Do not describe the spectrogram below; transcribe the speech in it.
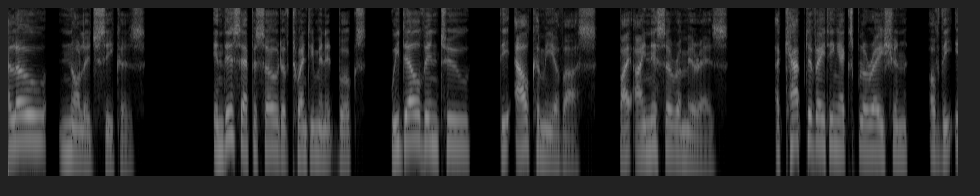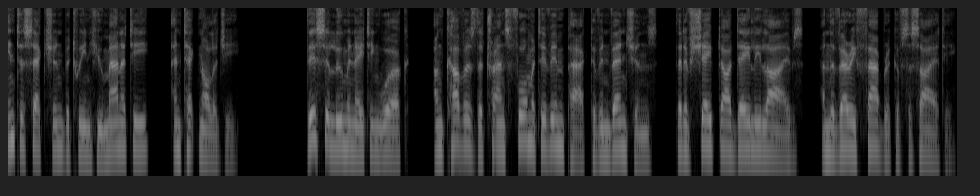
Hello, knowledge seekers. In this episode of 20 Minute Books, we delve into The Alchemy of Us by Ainissa Ramirez, a captivating exploration of the intersection between humanity and technology. This illuminating work uncovers the transformative impact of inventions that have shaped our daily lives and the very fabric of society.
